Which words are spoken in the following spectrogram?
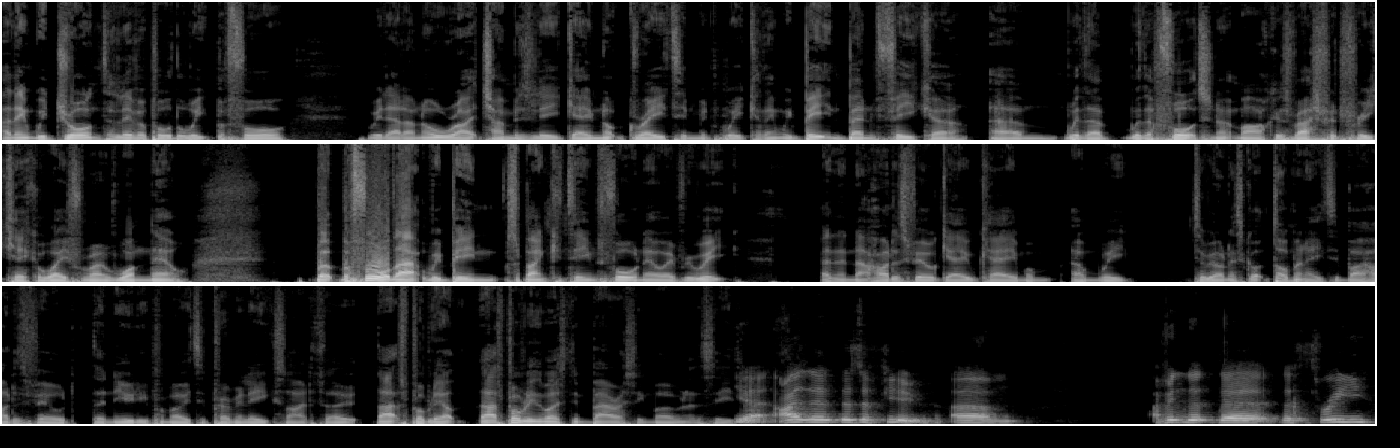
I think we'd drawn to Liverpool the week before. We'd had an all right Champions League game, not great in midweek. I think we'd beaten Benfica um, with a with a fortunate Marcus Rashford free kick away from home, one 0 But before that, we'd been spanking teams four 0 every week, and then that Huddersfield game came, and, and we, to be honest, got dominated by Huddersfield, the newly promoted Premier League side. So that's probably up, that's probably the most embarrassing moment of the season. Yeah, I, there's a few. Um, I think that the the three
